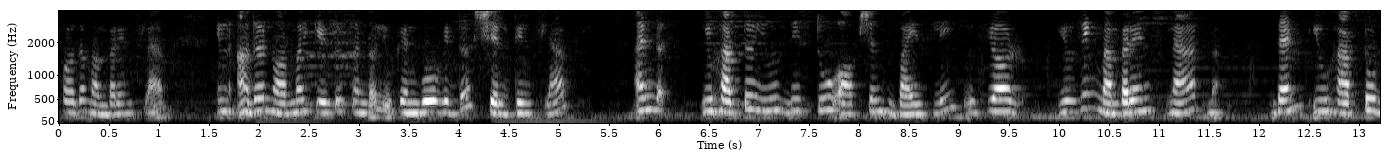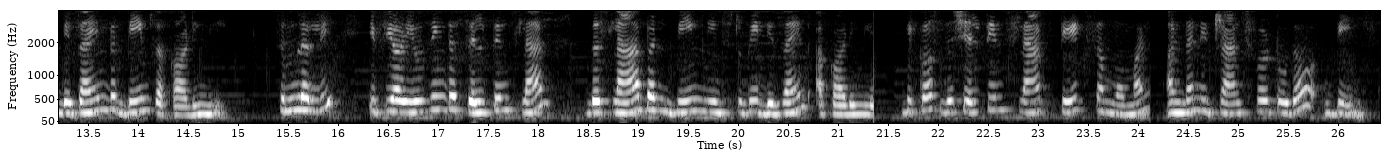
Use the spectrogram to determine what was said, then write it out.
for the membrane slab. In other normal cases and all you can go with the shell thin slab and you have to use these two options wisely. So if you are using membrane slab then you have to design the beams accordingly. Similarly, if you are using the shell thin slab, the slab and beam needs to be designed accordingly because the shell thin slab takes some moment and then it transfer to the beams.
